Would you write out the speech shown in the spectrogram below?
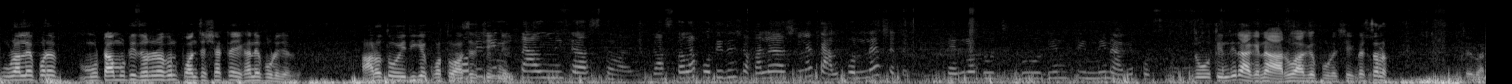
কুড়ালে পরে মোটামুটি ধরে রাখুন পঞ্চাশ ষাটটা এখানে পড়ে যাবে। আরও তো ওইদিকে কত আছে ঠিক নেই। তাল নিতে আসতে হয়। গাছতলা প্রতিদিন সকালে আসলে তাল পড়লে সেটা সেগুলো দু দুদিন তিন দিন আগে পড়ছে। দু তিন দিন আগে না আরও আগে পড়েছে। বেশ চলো। এবার।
